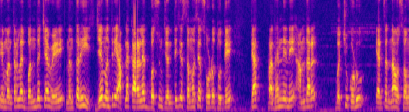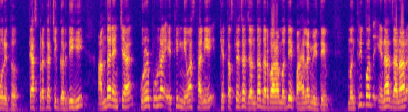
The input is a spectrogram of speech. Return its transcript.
ते मंत्रालय बंदच्या वेळेनंतरही जे मंत्री आपल्या कार्यालयात बसून जनतेच्या समस्या सोडत होते त्यात प्राधान्याने आमदार बच्चू कडू यांचं नाव समोर येतं. त्याच प्रकारची गर्दीही आमदार यांच्या कुरळपूर्णा येथील निवासस्थानी घेत असल्याच्या जनता दरबारामध्ये पाहायला मिळते. मंत्रीपद येणार जाणार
